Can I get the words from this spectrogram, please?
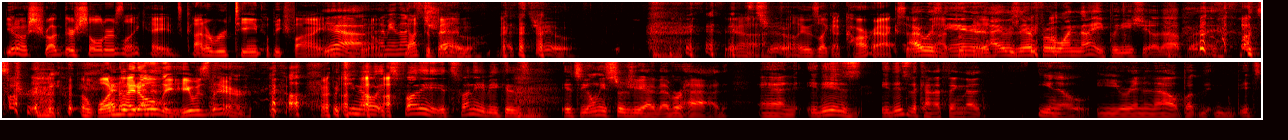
you know shrug their shoulders, like, hey, it's kind of routine, he'll be fine. Yeah, you know, I mean that's not to true. Ben. That's true. Yeah, true. well, it was like a car accident. I was God in it. I was there for one night, but he showed up. Was great. One And- night and- only. He was there. but you know, it's funny. It's funny because it's the only surgery I've ever had, and it is it is the kind of thing that you know you're in and out. But it's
